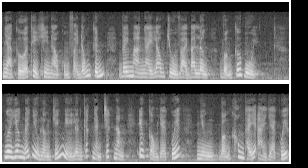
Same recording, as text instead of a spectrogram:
Nhà cửa thì khi nào cũng phải đóng kín, vậy mà ngày lau chùi vài ba lần vẫn cứ bụi. Người dân đã nhiều lần kiến nghị lên các ngành chức năng yêu cầu giải quyết nhưng vẫn không thấy ai giải quyết.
